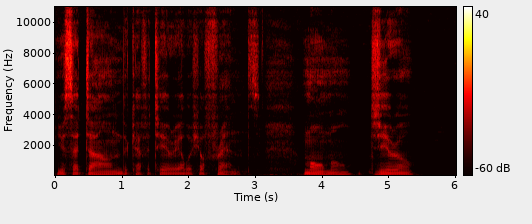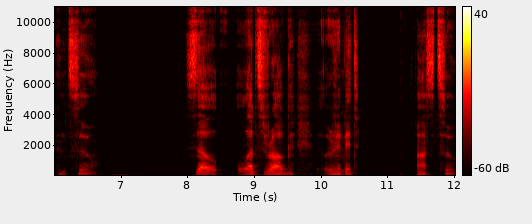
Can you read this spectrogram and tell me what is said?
you sat down in the cafeteria with your friends, Momo, Jiro, and Tsu. So, what's wrong, Ribbit? asked Tsu.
